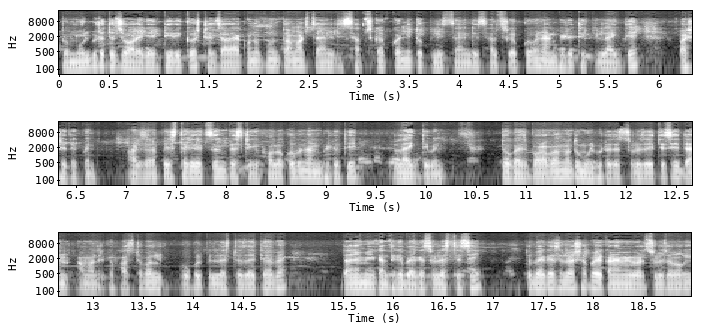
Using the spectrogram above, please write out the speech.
তো মূল ভিডিওতে যাওয়ার আগে একটি রিকোয়েস্ট যারা এখনও পর্যন্ত আমার চ্যানেলটি সাবস্ক্রাইব করেনি তো প্লিজ চ্যানেলটি সাবস্ক্রাইব করবেন অ্যান্ড ভিডিওতে একটি লাইক দিয়ে পাশে থাকবেন। আর যারা পেজ থেকে দেখছেন পেজটিকে ফলো করবেন অ্যান্ড ভিডিওতে লাইক দেবেন। তো গাছ বরাবর মতো মূল ভিডিওতে চলে যাইতেছি। দেন আমাদেরকে first of all Google play স্টোরে যাইতে হবে। দেন আমি এখান থেকে ব্যাগে চলে আসতেছি। তো ব্যাগে চলে আসার পর এখানে আমি এবার চলে যাব কি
